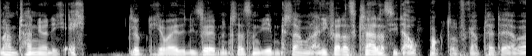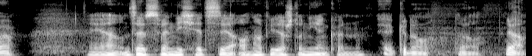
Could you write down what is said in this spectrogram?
haben Tanja und ich echt glücklicherweise dieselben Interessen an jedem Kram und eigentlich war das klar, dass sie da auch Bock drauf gehabt hätte, aber ja, und selbst wenn nicht, hättest du ja auch noch wieder stornieren können. Ne? äh, genau, ja, ja,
